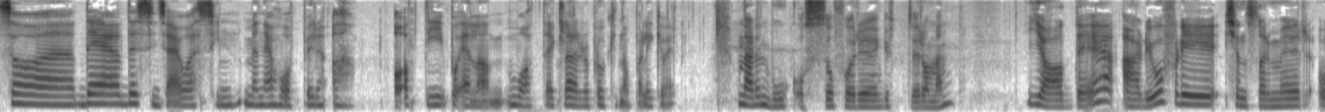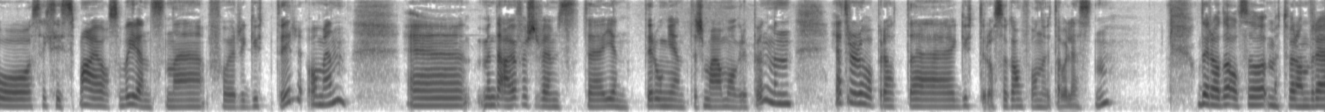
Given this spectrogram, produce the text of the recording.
Så eh, det, det syns jeg jo er synd, men jeg håper at de på en eller annen måte klarer å plukke den opp allikevel. Men er det en bok også for gutter og menn? Ja, det er det jo. Fordi kjønnsnormer og sexisme er jo også begrensende for gutter og menn. Eh, men det er jo først og fremst eh, jenter, unge jenter som er målgruppen. Men jeg tror og håper at gutter også kan få noe ut av å lese den. Dere hadde altså møtt hverandre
